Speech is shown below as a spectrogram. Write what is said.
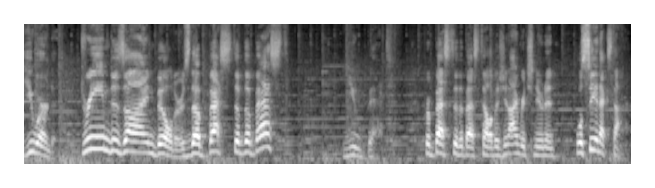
You earned it. Dream Design Builders, the best of the best? You bet. For Best of the Best Television, I'm Rich Noonan. We'll see you next time.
